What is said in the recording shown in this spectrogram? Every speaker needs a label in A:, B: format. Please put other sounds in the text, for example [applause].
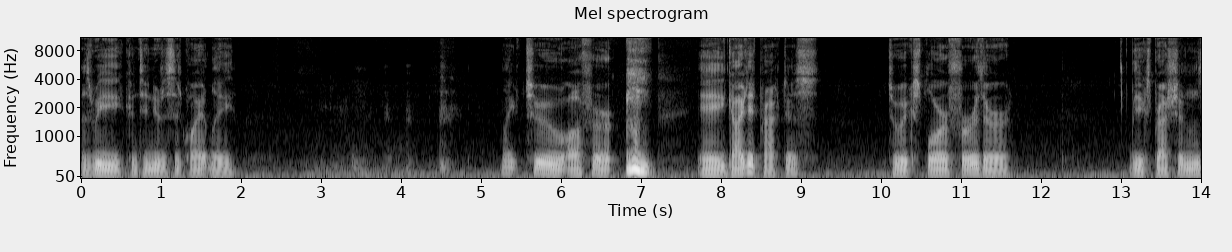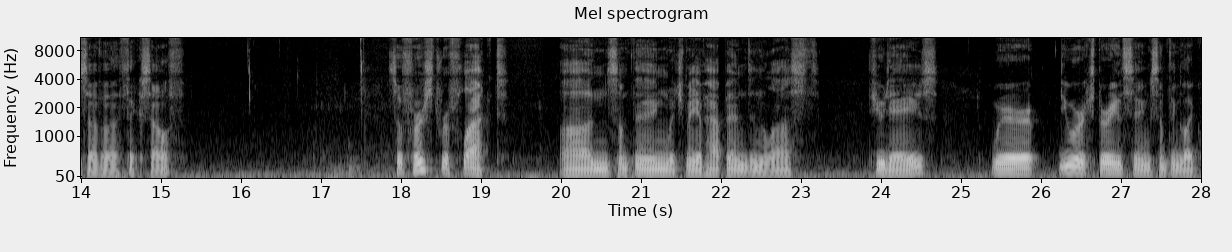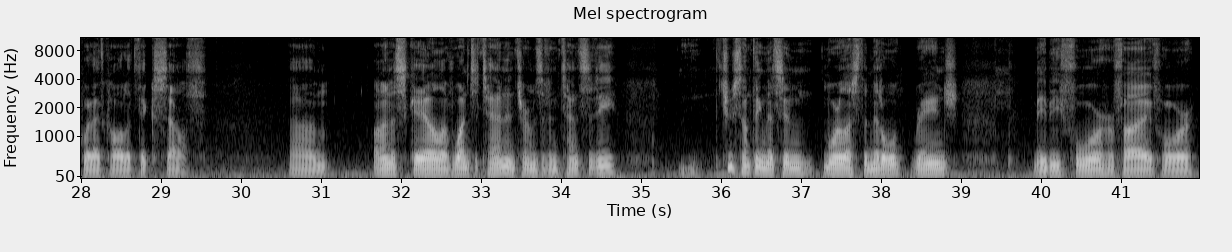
A: As we continue to sit quietly, I'd like to offer [clears throat] a guided practice to explore further the expressions of a thick self. So, first reflect on something which may have happened in the last few days where you were experiencing something like what I've called a thick self. Um, on a scale of 1 to 10 in terms of intensity, choose something that's in more or less the middle range, maybe 4 or 5 or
